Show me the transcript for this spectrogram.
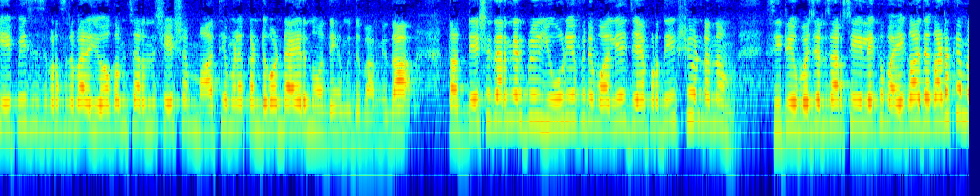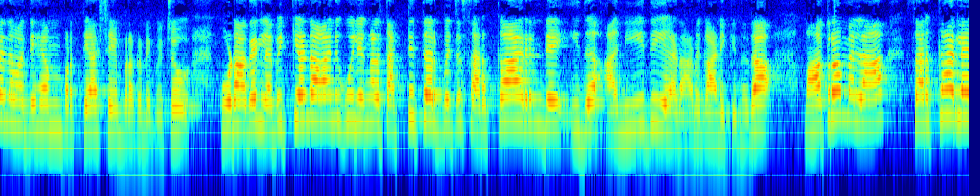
കെ പി സി സി പ്രസിഡന്റുമാരെ യോഗം ചേർന്ന ശേഷം മാധ്യമങ്ങളെ കണ്ടുകൊണ്ടായിരുന്നു അദ്ദേഹം ഇത് പറഞ്ഞത്. തദ്ദേശ തെരഞ്ഞെടുപ്പിൽ യു ഡി എഫിന് വലിയ ജയപ്രതീക്ഷയുണ്ടെന്നും സീറ്റ് വിഭജന ചർച്ചയിലേക്ക് വൈകാതെ കടക്കുമെന്നും അദ്ദേഹം പ്രത്യാശയം പ്രകടിപ്പിച്ചു. കൂടാതെ ലഭിക്കേണ്ട ആനുകൂല്യങ്ങൾ തട്ടിത്തെറിപ്പിച്ച സർക്കാരിന്റെ ഇത് അനീതികേടാണ് കാണിക്കുന്നത്. മാത്രമല്ല സർക്കാരിലെ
